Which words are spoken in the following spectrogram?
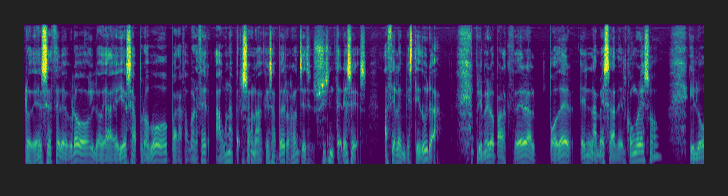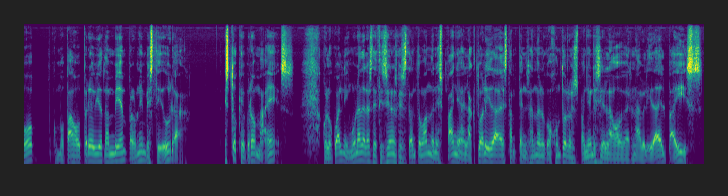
Lo de ayer se celebró y lo de ayer se aprobó para favorecer a una persona, que es a Pedro Sánchez, y sus intereses hacia la investidura. Primero para acceder al poder en la mesa del Congreso y luego como pago previo también para una investidura. ¿Esto qué broma es? Con lo cual, ninguna de las decisiones que se están tomando en España en la actualidad están pensando en el conjunto de los españoles y en la gobernabilidad del país.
